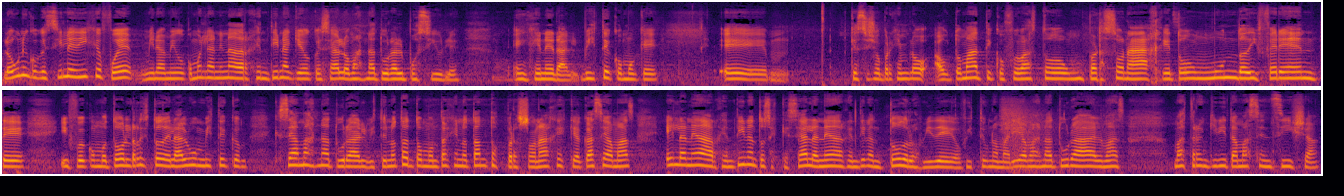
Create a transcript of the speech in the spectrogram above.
Lo único que sí le dije fue, mira amigo, como es la nena de Argentina, quiero que sea lo más natural posible, en general, viste, como que... Eh, qué sé yo, por ejemplo, automático, fue más todo un personaje, todo un mundo diferente, y fue como todo el resto del álbum, viste, que, que, sea más natural, viste, no tanto montaje, no tantos personajes, que acá sea más, es la nena de Argentina, entonces que sea la nena de Argentina en todos los videos, viste, una María más natural, más, más tranquilita, más sencilla,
